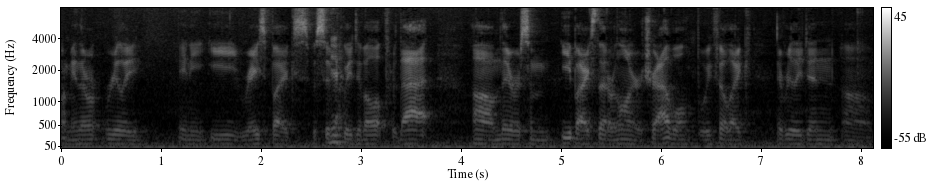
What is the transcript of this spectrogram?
I mean, there weren't really any e race bikes specifically Yeah. developed for that. Um, there were some e bikes that are longer travel, but we felt like it really didn't um,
